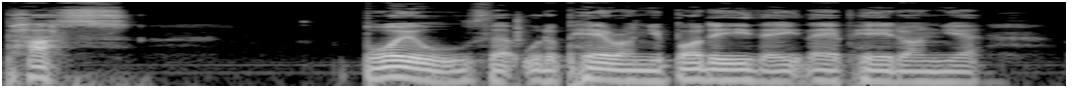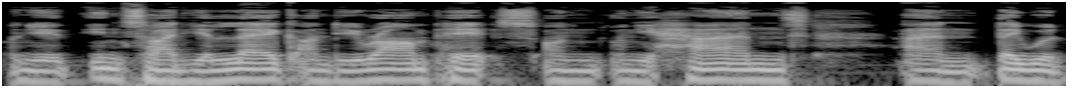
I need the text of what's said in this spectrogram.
pus boils that would appear on your body. They they appeared on your on your inside your leg, under your armpits, on on your hands, and they would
